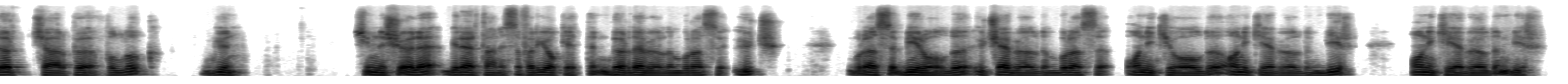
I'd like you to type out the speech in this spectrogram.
4 çarpı pulluk gün. Şimdi şöyle birer tane sıfır yok ettim. 4'e böldüm. Burası 3. Burası 1 oldu. 3'e böldüm. Burası 12 oldu. 12'ye böldüm 1. 12'ye böldüm 1.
